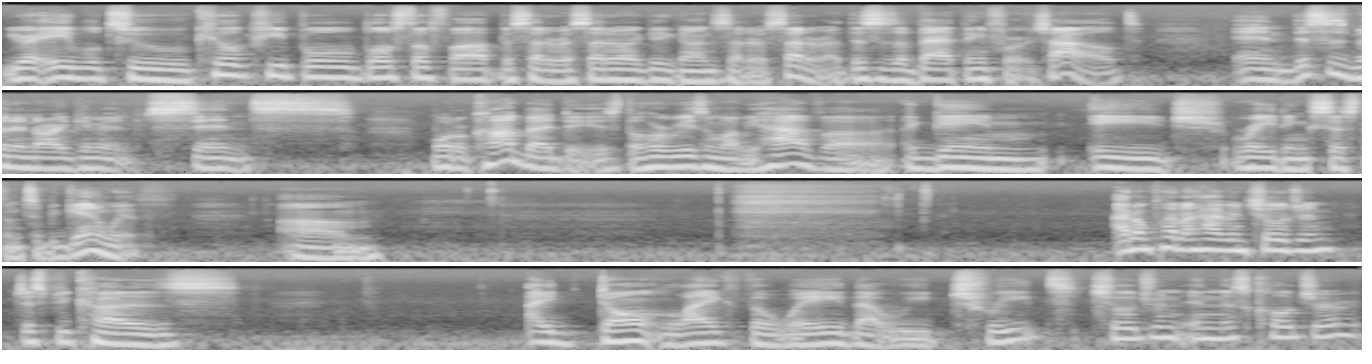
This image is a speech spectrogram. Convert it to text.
you're able to kill people, blow stuff up, etc., etc., get guns, etc., etc. This is a bad thing for a child, and this has been an argument since Mortal Kombat days. The whole reason why we have a, a game age rating system to begin with. Um, I don't plan on having children just because I don't like the way that we treat children in this culture.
